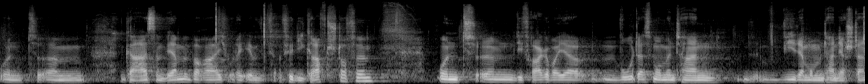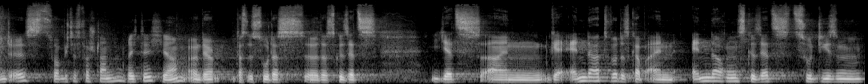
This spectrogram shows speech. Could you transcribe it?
und ähm, Gas im Wärmebereich oder eben für die Kraftstoffe. Und ähm, die Frage war ja, wo das momentan, wie der momentan der Stand ist. So habe ich das verstanden, richtig? Ja. Der, das ist so, dass äh, das Gesetz jetzt ein, geändert wird. Es gab ein Änderungsgesetz zu diesem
